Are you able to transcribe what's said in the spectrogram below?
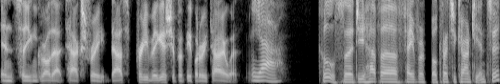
And so you can grow that tax-free. That's a pretty big issue for people to retire with. Yeah. Cool. So, do you have a favorite book that you're currently into?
